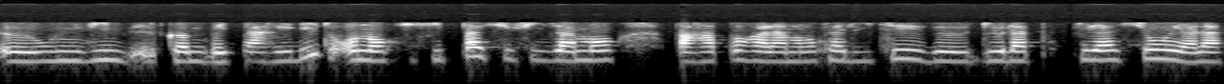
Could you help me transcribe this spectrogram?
euh, ou une ville comme Betarilit, on n'anticipe pas suffisamment par rapport à la mentalité de, de la population et à la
